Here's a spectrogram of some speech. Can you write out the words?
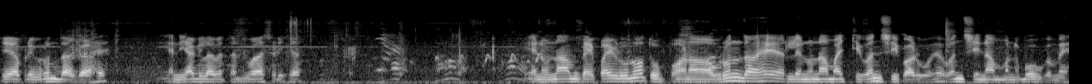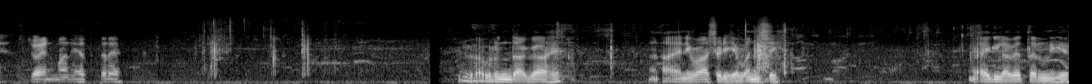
જે આપણી વૃંદા ગા છે એની આગલા વેતનની વાસળી છે. એનું નામ કાંઈ પાડ્યું નહોતું, પણ વૃંદા છે એટલે એનું નામ આજથી વંશી પાડવું છે વંશી નામ મને બહુ ગમે. જોઈન મને હેત કરે. વૃંદા ગા છે અને એની વાસળી છે વંશી. આગલા વેતરની છે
